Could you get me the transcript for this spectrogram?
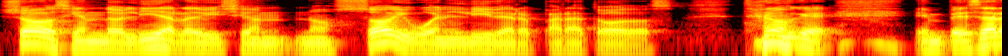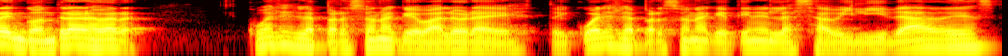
Yo, siendo líder de visión, no soy buen líder para todos. Tengo que empezar a encontrar, a ver, cuál es la persona que valora esto y cuál es la persona que tiene las habilidades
